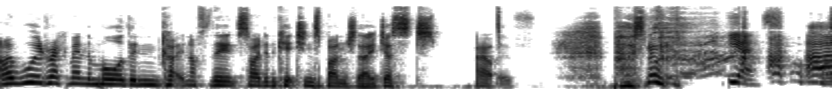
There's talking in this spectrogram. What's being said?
I would recommend them more than cutting off the side of the kitchen sponge, though, just out of personal. Yes. Oh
